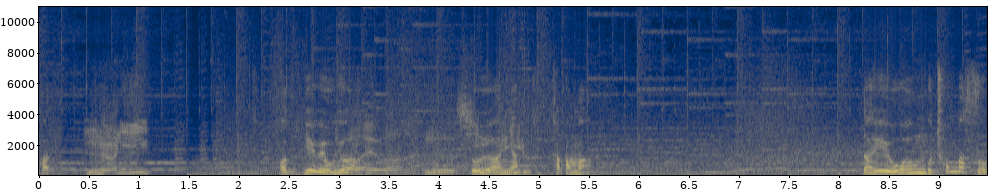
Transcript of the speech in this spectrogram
컷. 어, 얘 왜 여기 와? 또 왜 왔냐? 잠깐만. 나 얘 오는 거 처음 봤어.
